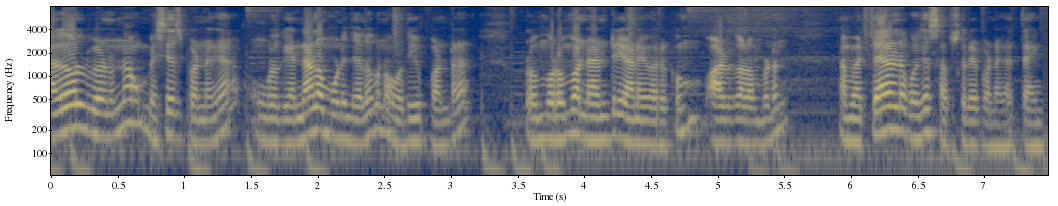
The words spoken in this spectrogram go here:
தகவல் வேணும்னா மெசேஜ் பண்ணுங்கள் உங்களுக்கு என்னால் முடிஞ்ச அளவுக்கு நான் உதவி பண்ணுறேன் ரொம்ப ரொம்ப நன்றி அனைவருக்கும். வாழ்காலமுடன் நம்ம சேனலை கொஞ்சம் சப்ஸ்கிரைப் பண்ணுங்கள் தேங்க்யூ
